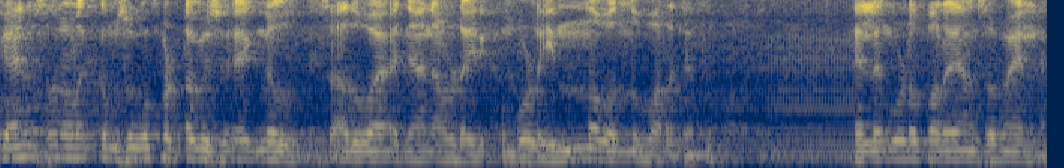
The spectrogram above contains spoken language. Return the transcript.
ക്യാൻസർ അടക്കം സുഖപ്പെട്ട വിഷയങ്ങൾ സാധുവായ ഞാൻ അവിടെ ഇരിക്കുമ്പോൾ ഇന്ന് വന്ന് പറഞ്ഞത്. എല്ലാം കൂടെ പറയാൻ സമയമില്ല.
